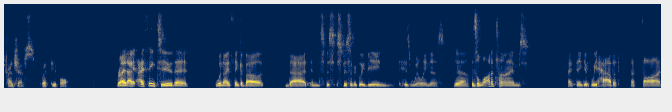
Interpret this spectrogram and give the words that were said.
friendships with people. Right. I, I think too that when I think about that and spe- specifically being his willingness, yeah, is a lot of times I think if we have a, a thought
